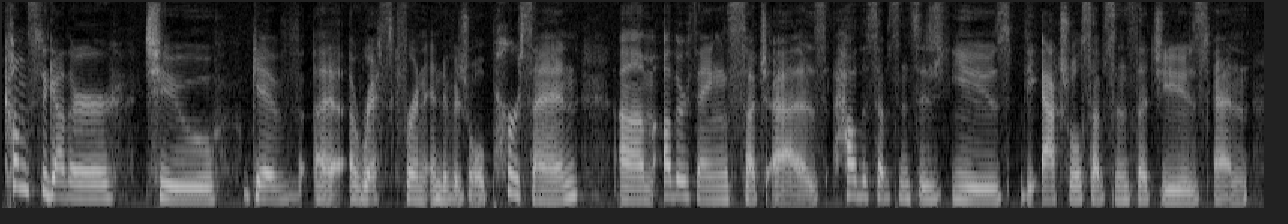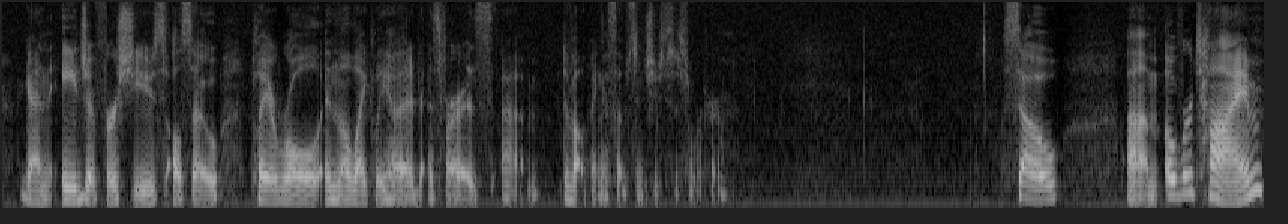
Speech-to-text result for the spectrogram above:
comes together to give a, a risk for an individual person um, other things such as how the substance is used, the actual substance that's used, and again, age of first use also play a role in the likelihood as far as um, developing a substance use disorder. So, um, over time,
